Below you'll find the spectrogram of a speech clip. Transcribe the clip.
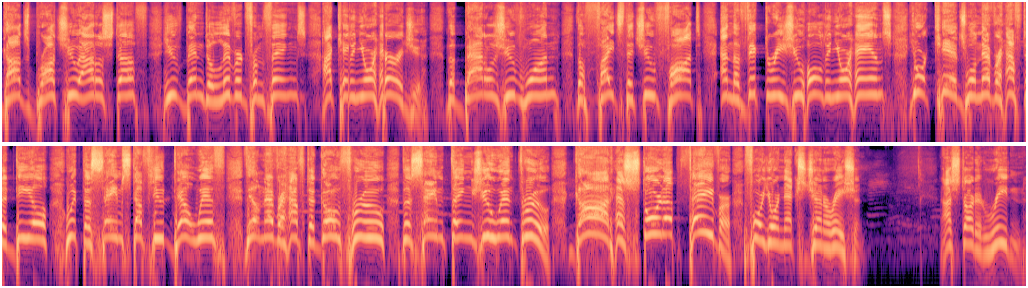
God's brought you out of stuff. You've been delivered from things. I your encourage you. The battles you've won, the fights that you fought, and the victories you hold in your hands, your kids will never have to deal with the same stuff you dealt with. They'll never have to go through the same things you went through. God has stored up favor for your next generation. I started reading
